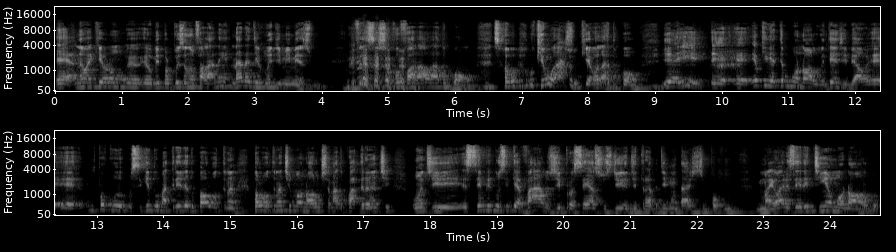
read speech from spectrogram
É, não é que eu não eu, eu me propus a não falar nem nada de ruim de mim mesmo. Eu falei assim, só vou falar o lado bom, só o que eu acho que é o lado bom. E aí, é, é, eu queria ter um monólogo, entende, Bial? É, é, um pouco seguindo uma trilha do Paulo Altran. Paulo Altran tinha um monólogo chamado Quadrante, onde sempre nos intervalos de processos de, de, de montagens um pouco maiores, ele tinha um monólogo.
